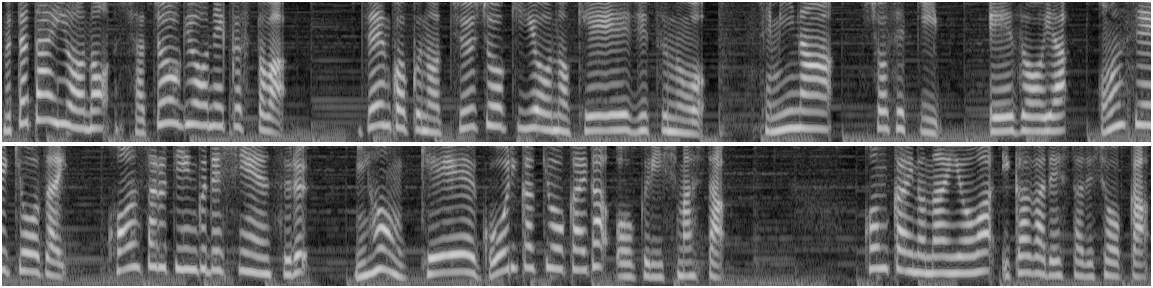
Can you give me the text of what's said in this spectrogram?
ムタ対応の社長業ネクストは全国の中小企業の経営実務をセミナー書籍映像や音声教材コンサルティングで支援する日本経営合理化協会がお送りしました。今回の内容はいかがでしたでしょうか？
